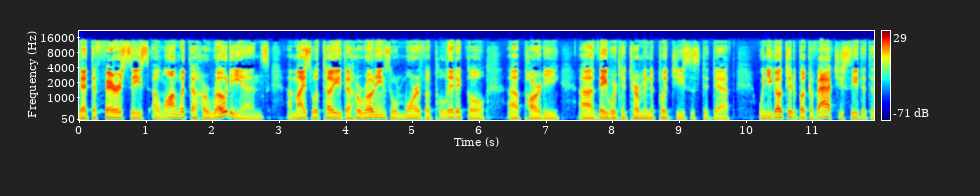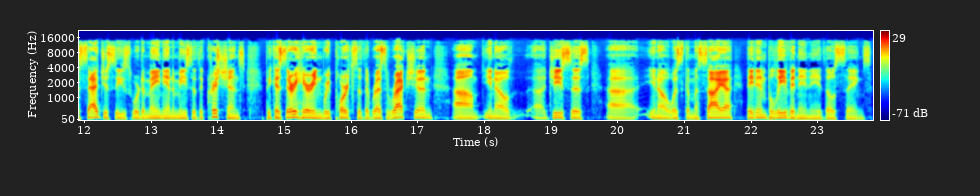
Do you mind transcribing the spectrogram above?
that the Pharisees, along with the Herodians, I might as well tell you the Herodians were more of a political uh, party. Uh, they were determined to put Jesus to death. When you go to the book of Acts, you see that the Sadducees were the main enemies of the Christians because they're hearing reports of the resurrection. Um, you know, uh, Jesus, uh, you know, was the Messiah. They didn't believe in any of those things.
